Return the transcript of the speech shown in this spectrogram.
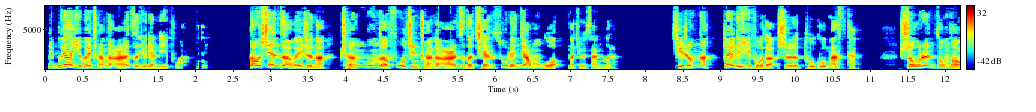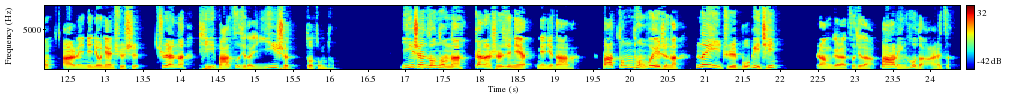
你不要以为传给儿子有点离谱啊！到现在为止呢，成功的父亲传给儿子的前苏联加盟国那就有三个了。其中呢，最离谱的是土库曼斯坦首任总统，二零零六年去世，居然呢提拔自己的医生做总统。医生总统呢，干了十几年，年纪大了。把总统位置呢内举不避亲，让给了自己的八零后的儿子。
